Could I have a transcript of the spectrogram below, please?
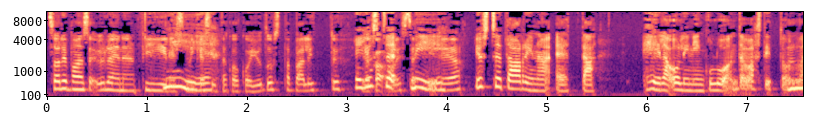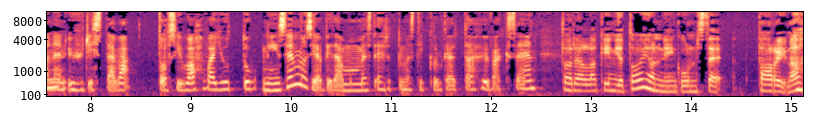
se oli vaan se yleinen fiilis, niin. mikä siitä koko jutusta välittyi, ja just se, se niin, idea. Just se tarina, että heillä oli niin kuin luontevasti tuollainen mm. yhdistävä, tosi vahva juttu, niin semmoisia pitää mun mielestä ehdottomasti kyllä käyttää hyväkseen. Todellakin, ja toi on niin kuin se tarina,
